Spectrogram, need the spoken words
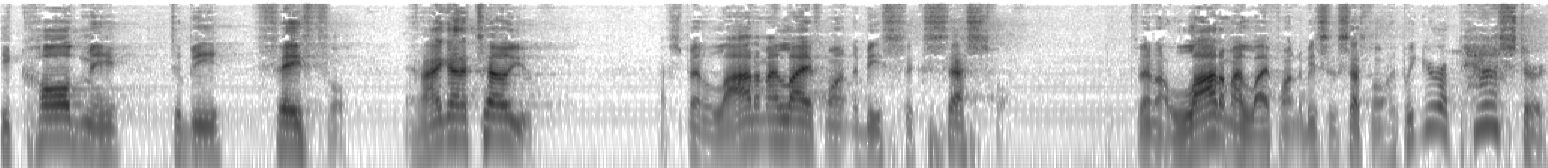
He called me to be faithful. And I got to tell you, I've spent a lot of my life wanting to be successful. Spent a lot of my life wanting to be successful. Like, But you're a pastor.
